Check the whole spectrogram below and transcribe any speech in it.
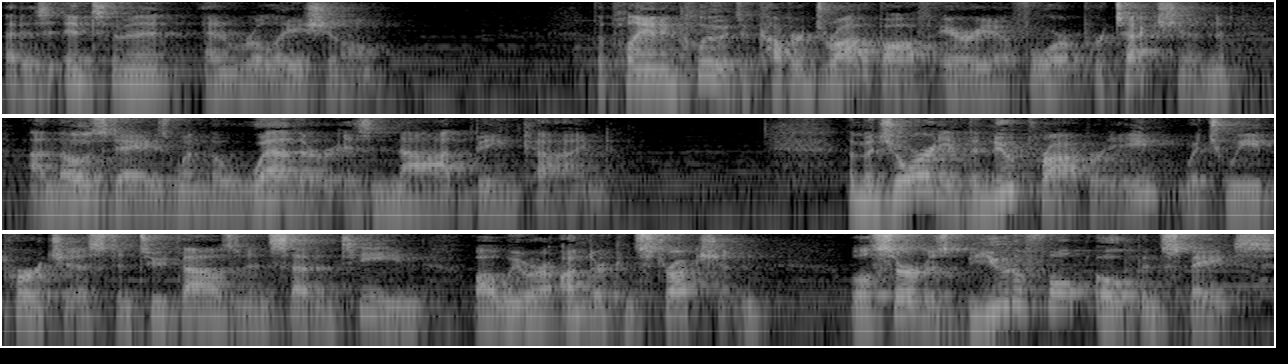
that is intimate and relational. The plan includes a covered drop off area for protection on those days when the weather is not being kind. The majority of the new property, which we purchased in 2017 while we were under construction, will serve as beautiful open space.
